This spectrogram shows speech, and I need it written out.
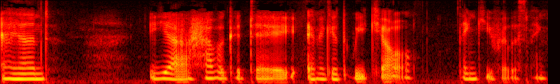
And yeah, have a good day and a good week, y'all. Thank you for listening.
